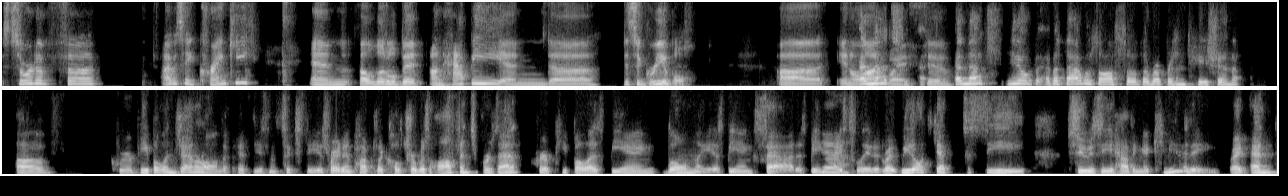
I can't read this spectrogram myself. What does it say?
sort of uh i would say cranky and a little bit unhappy and uh disagreeable uh in a and lot of ways too. and that's you know but, but that was also the representation of queer people in general in the 50s and 60s, right, in popular culture was often to present queer people as being lonely, as being sad, as being yeah. isolated, right? We don't get to see Susie having a community, right? And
